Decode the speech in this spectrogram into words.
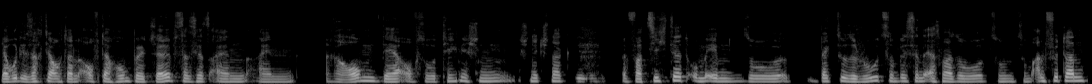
Ja gut, ihr sagt ja auch dann auf der Homepage selbst, das ist jetzt ein, ein Raum, der auf so technischen Schnickschnack Mhm. äh, verzichtet, um eben so back to the roots so ein bisschen erstmal so zum, zum Anfüttern.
